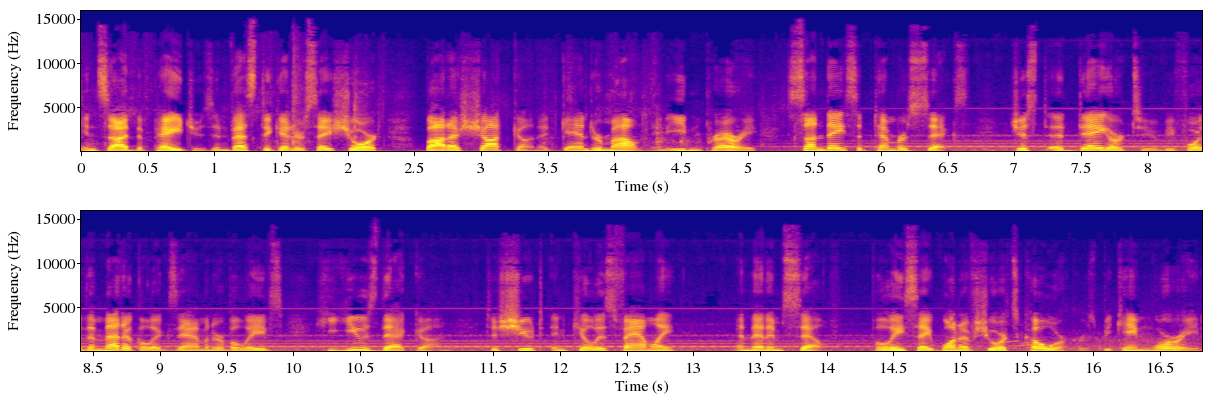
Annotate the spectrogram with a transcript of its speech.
Inside the pages, investigators say Short bought a shotgun at Gander Mountain in Eden Prairie Sunday, September 6, just a day or two before the medical examiner believes he used that gun to shoot and kill his family and then himself. Police say one of Short's coworkers became worried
